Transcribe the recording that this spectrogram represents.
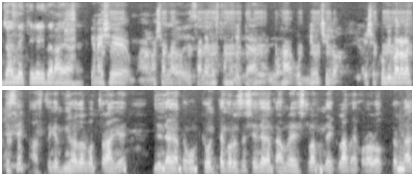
जानने के लिए इधर आया है এখানে এসে মাসাল্লাহ সালেহ ইসলামের এটা গুহা উড নিউ ছিল এসে খুবই ভালো লাগতেছে আজ থেকে দুই হাজার বছর আগে যে জায়গাতে ওটকে হত্যা করেছে সেই জায়গাতে আমরা এসলাম দেখলাম এখনো রক্তের দাগ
